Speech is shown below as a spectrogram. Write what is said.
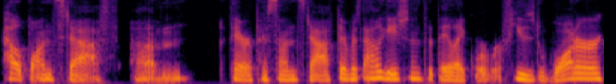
Help on staff, um, therapists on staff. There was allegations that they like were refused water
